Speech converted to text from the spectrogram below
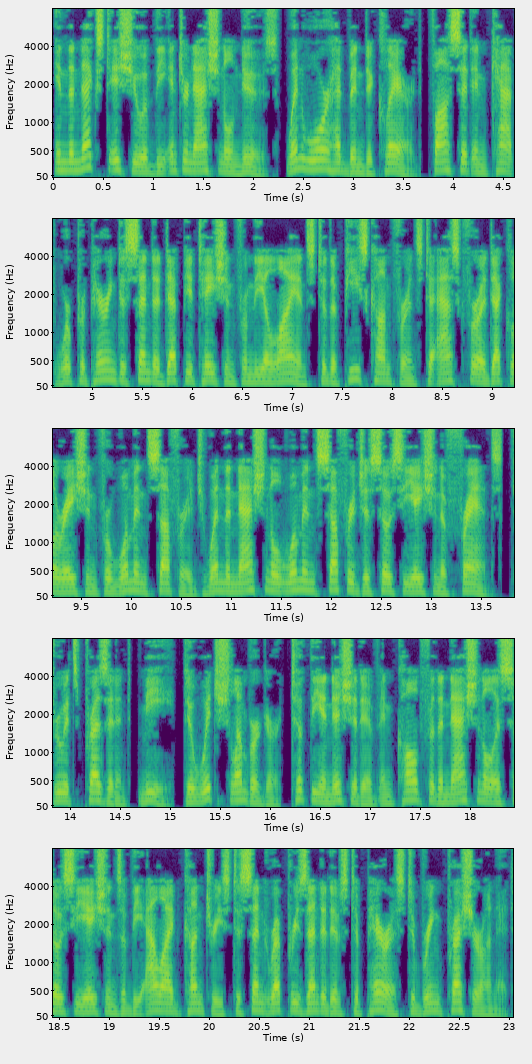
In the next issue of the International News, when war had been declared, Fawcett and Catt were preparing to send a deputation from the Alliance to the Peace Conference to ask for a declaration for woman suffrage when the National Woman Suffrage Association of France, through its president, Me, de Witt Schlumberger, took the initiative and called for the national associations of the Allied countries to send representatives to Paris to bring pressure on it.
